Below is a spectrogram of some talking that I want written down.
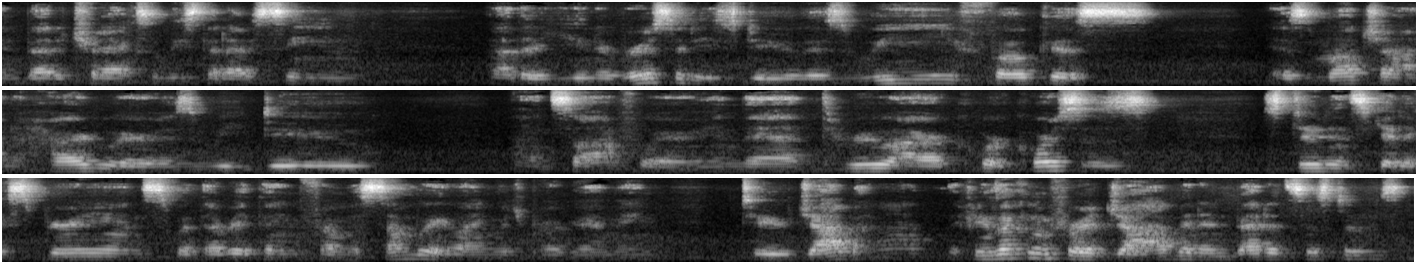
embedded tracks, at least that I've seen other universities do, is we focus as much on hardware as we do on software in that through our core courses, students get experience with everything from assembly language programming to Java. If you're looking for a job in embedded systems,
